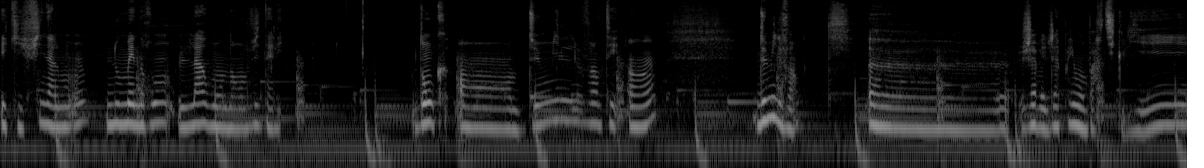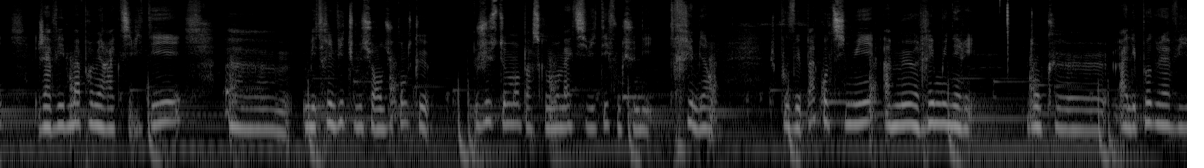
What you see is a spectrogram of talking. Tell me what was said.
et qui finalement nous mèneront là où on a envie d'aller. Donc en 2021, 2020, euh, j'avais déjà pris mon particulier, j'avais ma première activité, euh, mais très vite je me suis rendu compte que justement parce que mon activité fonctionnait très bien, je ne pouvais pas continuer à me rémunérer. Donc euh, à l'époque j'avais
